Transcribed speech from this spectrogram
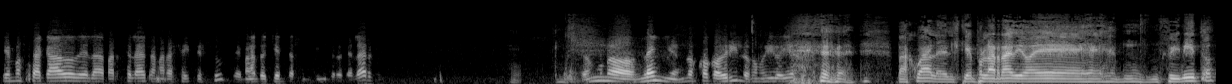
que hemos sacado de la parcela de Tamaraceite Sur, de más de 80 centímetros de largo. Son unos leños, unos cocodrilos, como digo yo. Pascual, el tiempo en la radio es finito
